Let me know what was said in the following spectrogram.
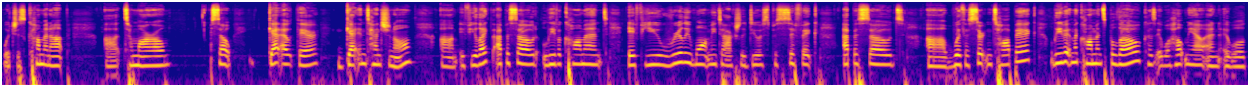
which is coming up uh, tomorrow. So, get out there, get intentional. Um, if you like the episode, leave a comment. If you really want me to actually do a specific episode uh, with a certain topic, leave it in the comments below because it will help me out and it will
